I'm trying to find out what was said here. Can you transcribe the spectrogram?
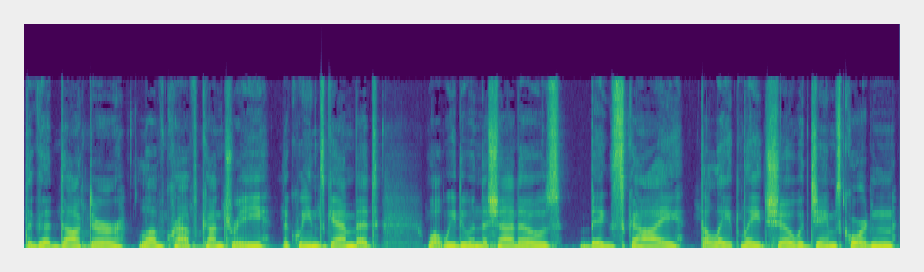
the Good Doctor, Lovecraft Country, The Queen's Gambit, What We Do in the Shadows, Big Sky, The Late Late Show with James Corden,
